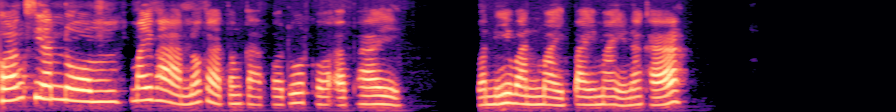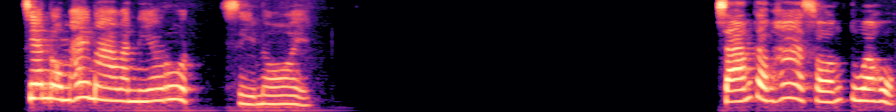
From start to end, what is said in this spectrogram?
ของเซียนนมไม่ผ่านเนาะค่ะต้องกราบขอโทษขออภัย วันนี้วันใหม่ไปใหม่นะคะ เซียนนมให้มาวันนี้รูดสีน้อย สามกับห้าสองตัวหก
